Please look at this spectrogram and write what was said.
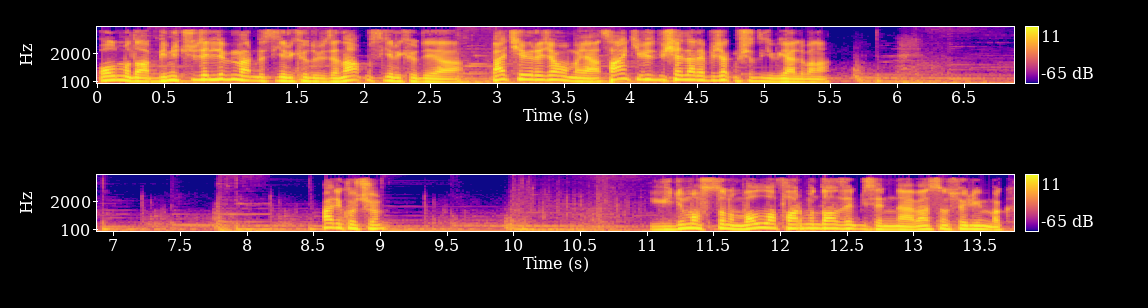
olmadı abi. 1350 bin vermesi gerekiyordu bize. Ne yapması gerekiyordu ya? Ben çevireceğim ama ya. Sanki biz bir şeyler yapacakmışız gibi geldi bana. Hadi koçum. Yiğidim aslanım. Valla farmın daha zevkli senin ha. Ben sana söyleyeyim bak.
